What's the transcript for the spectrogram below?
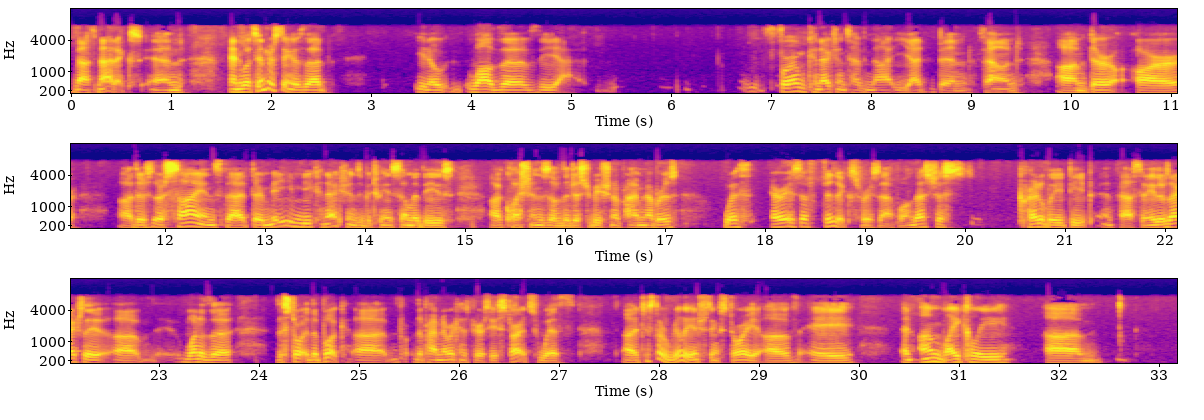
mathematics. And and what's interesting is that you know while the the firm connections have not yet been found, um, there are uh, there's, there are signs that there may even be connections between some of these uh, questions of the distribution of prime numbers with areas of physics, for example, and that's just incredibly deep and fascinating. There's actually uh, one of the the story, the book, uh, the prime number conspiracy, starts with uh, just a really interesting story of a an unlikely um,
